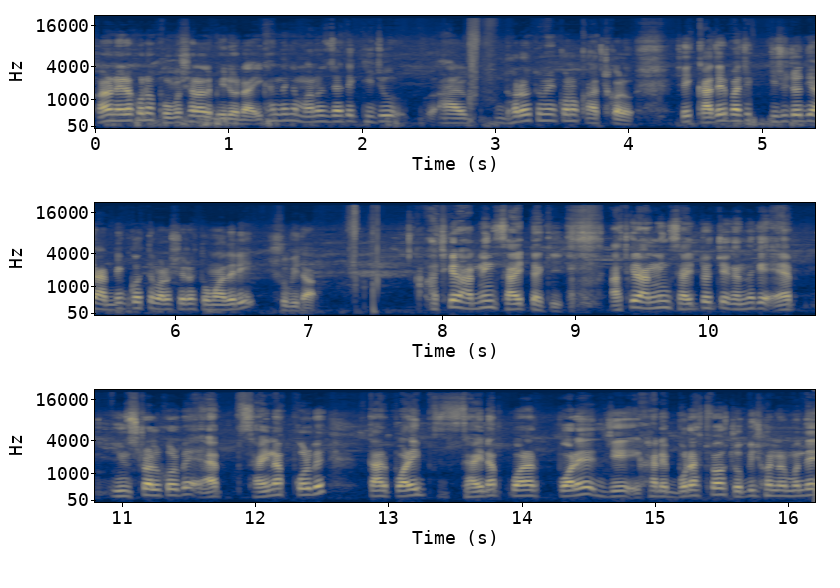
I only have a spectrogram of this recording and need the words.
কারণ এটা কোনো প্রমোশনাল ভিডিও না। এখান থেকে মানুষ যাতে কিছু ধরো তুমি কোনো কাজ করো, সেই কাজের পাশে কিছু যদি আর্নিং করতে পারো, সেটা তোমাদেরই সুবিধা। আজকের আর্নিং সাইটটা কি? আজকের আর্নিং সাইটটা হচ্ছে এখান থেকে অ্যাপ ইনস্টল করবে অ্যাপ সাইন আপ করবে, তারপরেই সাইন আপ করার পরে যে এখানে বোনাস পাও চব্বিশ ঘণ্টার মধ্যে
